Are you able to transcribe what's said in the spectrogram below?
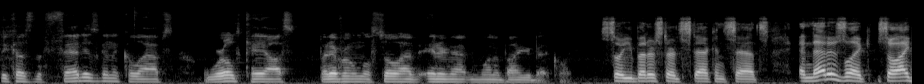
because the Fed is going to collapse, world chaos, but everyone will still have internet and want to buy your Bitcoin. So you better start stacking sats, and that is like so. I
